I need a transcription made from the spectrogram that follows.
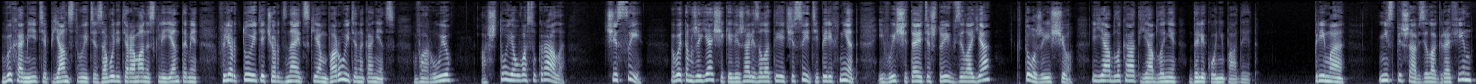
Вы хамите, пьянствуете, заводите романы с клиентами, флиртуете черт знает с кем, воруете, наконец. Ворую? А что я у вас украла? Часы. В этом же ящике лежали золотые часы, теперь их нет, и вы считаете, что их взяла я? Кто же еще? Яблоко от яблони далеко не падает. Прима не спеша взяла графин,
